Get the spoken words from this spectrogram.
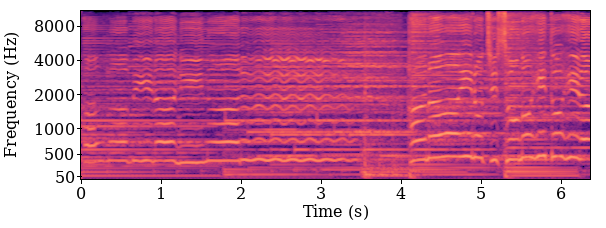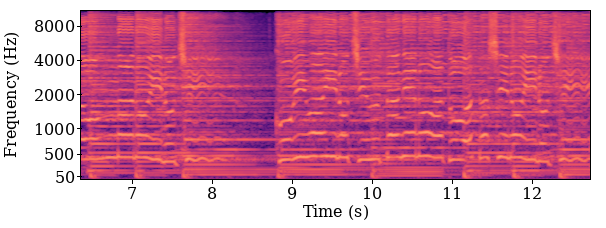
花びらになる花は命そのひとひら女の命恋は命宴の後私の命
